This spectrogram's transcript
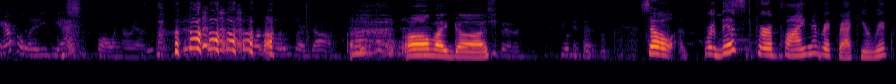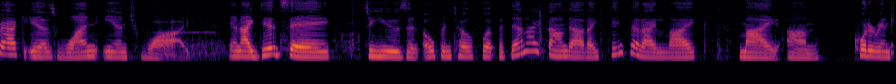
Careful, ladies, the axe is falling around. We're going to lose our job. Oh my gosh. So for this, for applying the rickrack, your rickrack is one inch wide. And I did say to use an open toe foot, but then I found out I think that I like my um, quarter inch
